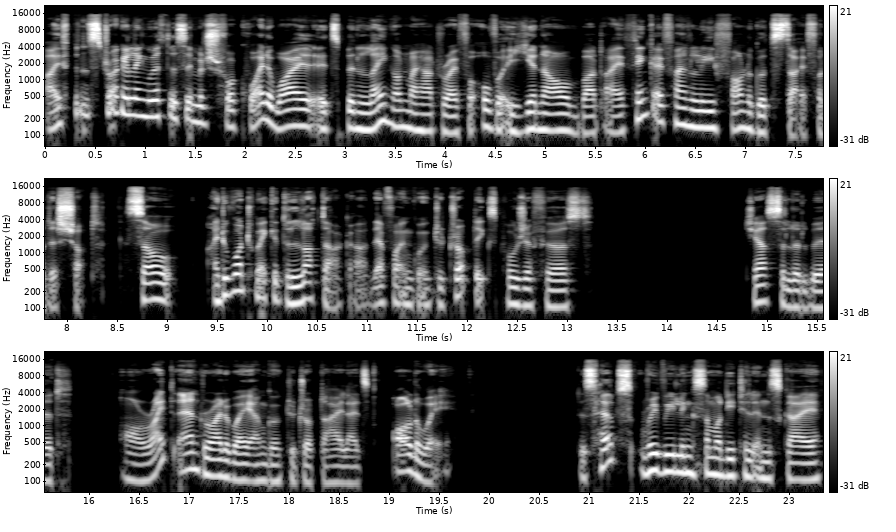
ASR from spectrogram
I've been struggling with this image for quite a while, it's been laying on my hard drive for over a year now, but I think I finally found a good style for this shot. So I do want to make it a lot darker, therefore I'm going to drop the exposure first. Just a little bit. Alright, and right away I'm going to drop the highlights all the way. This helps revealing some more detail in the sky.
